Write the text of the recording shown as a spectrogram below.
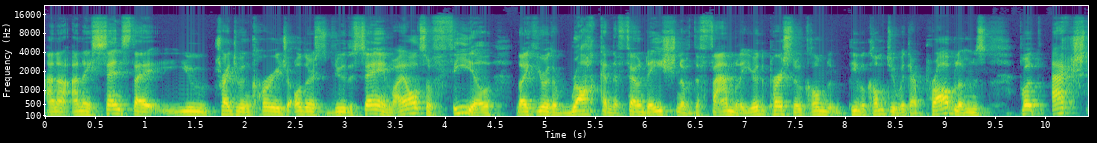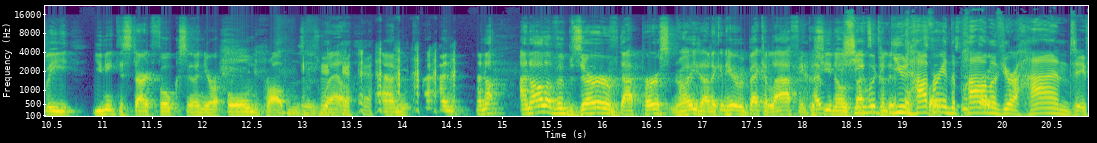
And I, and I sense that you try to encourage others to do the same. I also feel like you're the rock and the foundation of the family. You're the person who come, people come to with their problems, but actually, you need to start focusing on your own problems as well. Um, and, and, I, and I'll have observed that person, right? And I can hear Rebecca laughing because she knows she that's would, you'd have her in the palm of your hand if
